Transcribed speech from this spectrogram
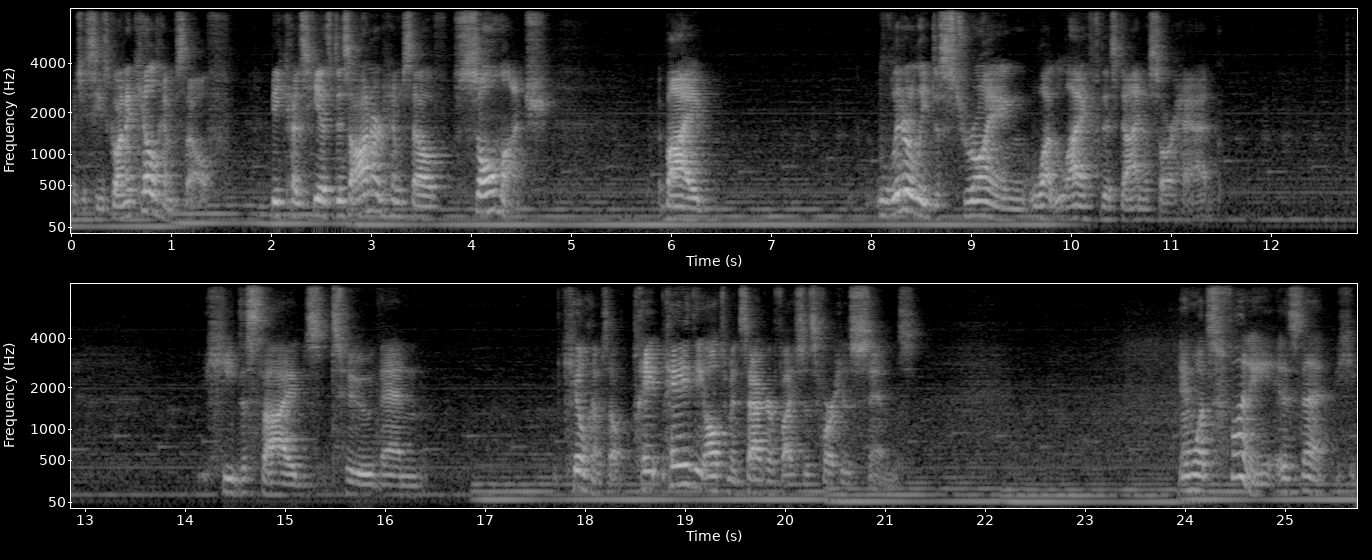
which is he's going to kill himself because he has dishonored himself so much by literally destroying what life this dinosaur had. He decides to then kill himself, pay, pay the ultimate sacrifices for his sins. And what's funny is that he,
